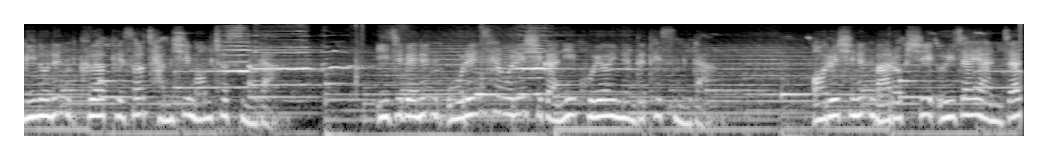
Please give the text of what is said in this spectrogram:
민호는 그 앞에서 잠시 멈췄습니다. 이 집에는 오랜 세월의 시간이 고여 있는 듯 했습니다. 어르신은 말없이 의자에 앉아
